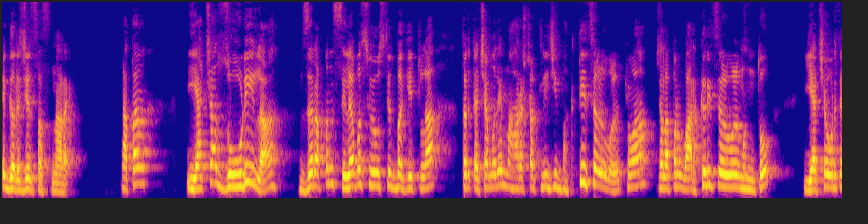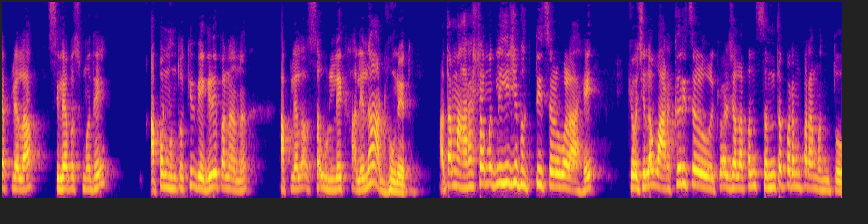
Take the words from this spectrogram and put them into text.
हे गरजेचं असणार आहे. आता याच्या जोडीला जर आपण सिलेबस व्यवस्थित बघितला तर त्याच्यामध्ये महाराष्ट्रातली जी भक्ती चळवळ किंवा ज्याला आपण वारकरी चळवळ म्हणतो याच्यावरती आपल्याला सिलेबसमध्ये आपण म्हणतो की वेगळेपणानं आपल्याला असा उल्लेख आलेला आढळून येतो. आता महाराष्ट्रामधली ही जी भक्ती चळवळ आहे किंवा जिला वारकरी चळवळ किंवा ज्याला आपण संत परंपरा म्हणतो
